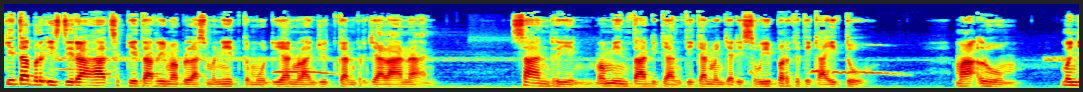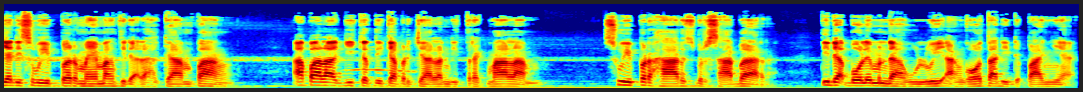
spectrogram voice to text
Kita beristirahat sekitar 15 menit kemudian melanjutkan perjalanan. Sandrin meminta digantikan menjadi sweeper ketika itu. Maklum, menjadi sweeper memang tidaklah gampang Apalagi ketika berjalan di trek malam. Sweeper harus bersabar Tidak boleh mendahului anggota di depannya.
